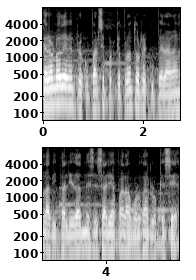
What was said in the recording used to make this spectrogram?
pero no deben preocuparse porque pronto recuperarán la vitalidad necesaria para abordar lo que sea.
